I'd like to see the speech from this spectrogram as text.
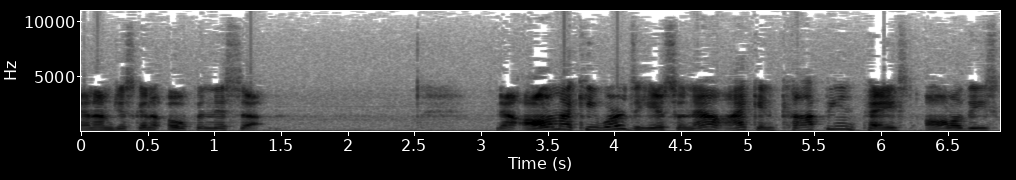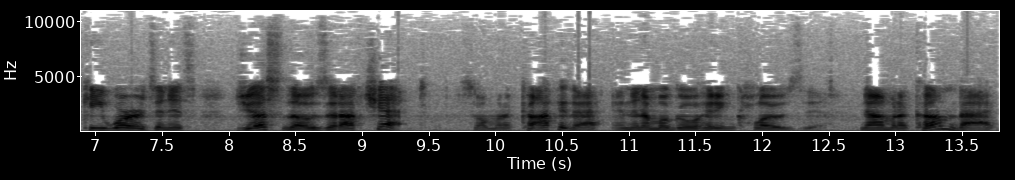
and I'm just going to open this up. Now all of my keywords are here, so now I can copy and paste all of these keywords, and it's just those that I've checked. So I'm going to copy that, and then I'm going to go ahead and close this. Now I'm going to come back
